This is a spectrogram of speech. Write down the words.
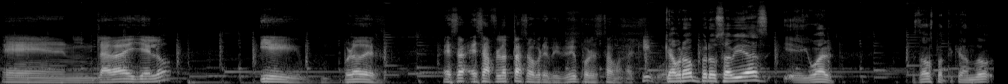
en la edad de hielo. Y, brother, esa, esa flota sobrevivió y por eso estamos aquí, güey. Cabrón, pero ¿sabías? Eh, igual, estamos platicando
